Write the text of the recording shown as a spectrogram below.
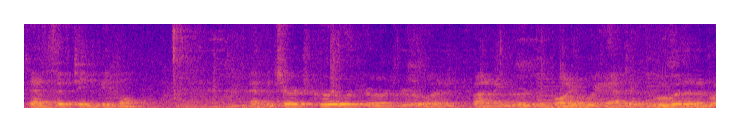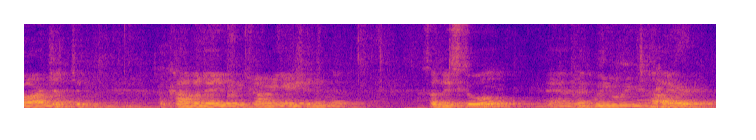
10, 15 people. And the church grew and grew and grew, and it finally grew to the point where we had to move it and enlarge it to accommodate the congregation in the Sunday school. And then we retired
